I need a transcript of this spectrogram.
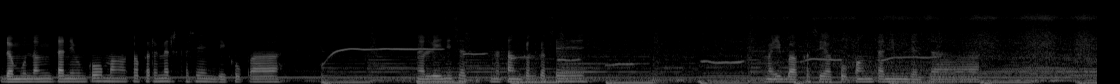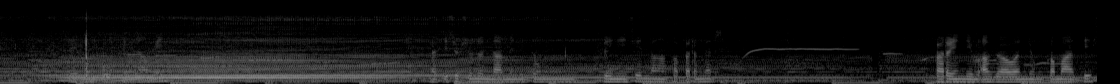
damo ng tanim ko mga kaparmers kasi hindi ko pa nalinis at natanggal kasi may iba kasi ako pang tanim dyan sa sa ibang bukid namin. At isusunod namin itong linisin mga kaparmers. Para hindi maagawan yung kamatis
